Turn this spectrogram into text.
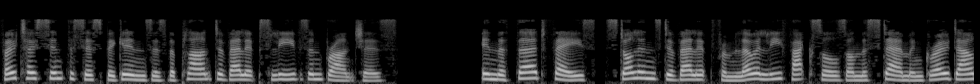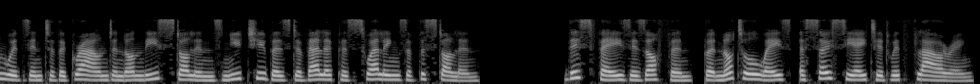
photosynthesis begins as the plant develops leaves and branches. In the third phase, stolons develop from lower leaf axils on the stem and grow downwards into the ground and on these stolons new tubers develop as swellings of the stolon. This phase is often, but not always, associated with flowering.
